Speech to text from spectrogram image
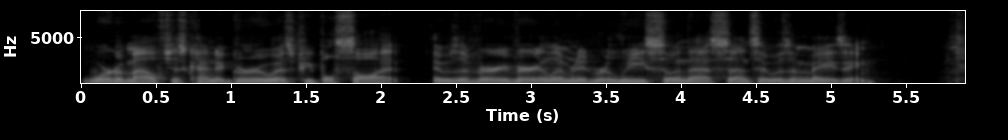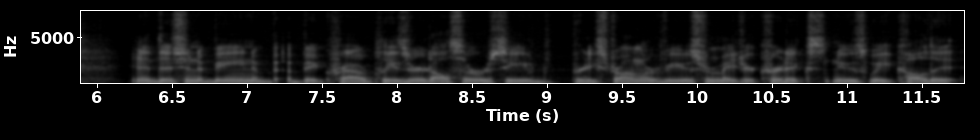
Word of mouth just kind of grew as people saw it. It was a very, very limited release, so in that sense, it was amazing. In addition to being a, big crowd pleaser, it also received pretty strong reviews from major critics. Newsweek called it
